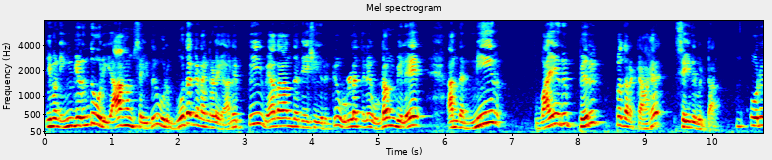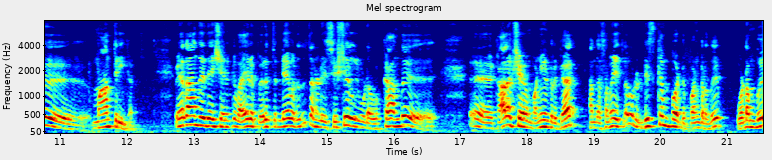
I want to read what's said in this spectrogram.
இவன் இங்கிருந்து ஒரு யாகம் செய்து ஒரு பூதகணங்களை அனுப்பி வேதாந்த தேசிகருக்கு உள்ளத்திலே உடம்பிலே அந்த நீர் வயிறு பெருப்பதற்காக செய்து விட்டான். ஒரு மாந்திரிகன். வேதாந்த தேசியனுக்கு வயிறு பெருத்துட்டே வருது. தன்னுடைய சிஷ்யர்களோட உட்காந்து காலக்ஷேபம் பண்ணிகிட்டு இருக்கார். அந்த சமயத்தில் ஒரு டிஸ்கம்ஃபர்ட் பண்ணுறது உடம்பு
